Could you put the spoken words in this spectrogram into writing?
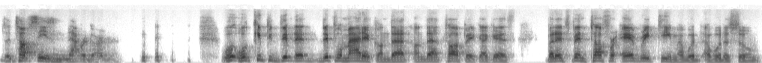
It's a tough season in that regard. we'll, we'll keep you dip, uh, diplomatic on that on that topic, I guess. But it's been tough for every team, I would I would assume,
